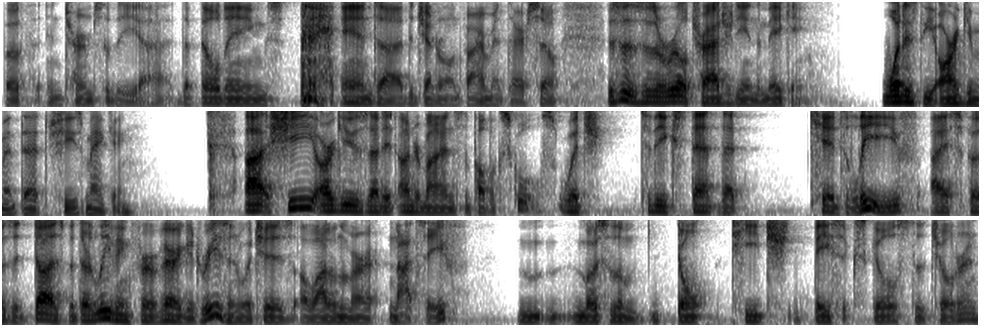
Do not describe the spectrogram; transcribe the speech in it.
both in terms of the uh, the buildings and uh, the general environment there. So this is, this is, a real tragedy in the making. What is the argument that she's making? Uh, she argues that it undermines the public schools, which, to the extent that kids leave, I suppose it does, but they're leaving for a very good reason, which is a lot of them are not safe. M- most of them don't teach basic skills to the children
